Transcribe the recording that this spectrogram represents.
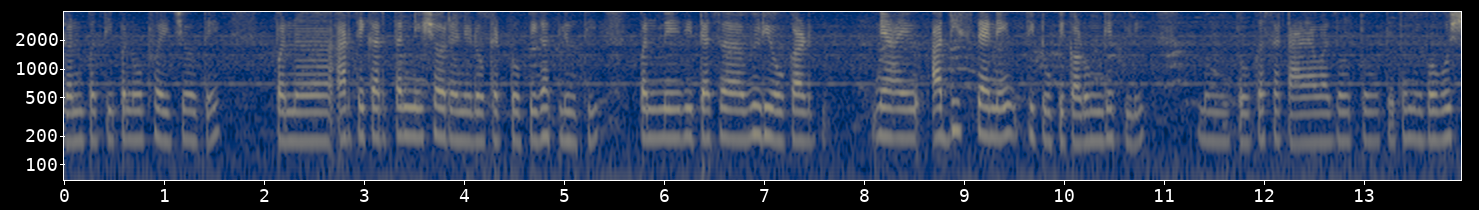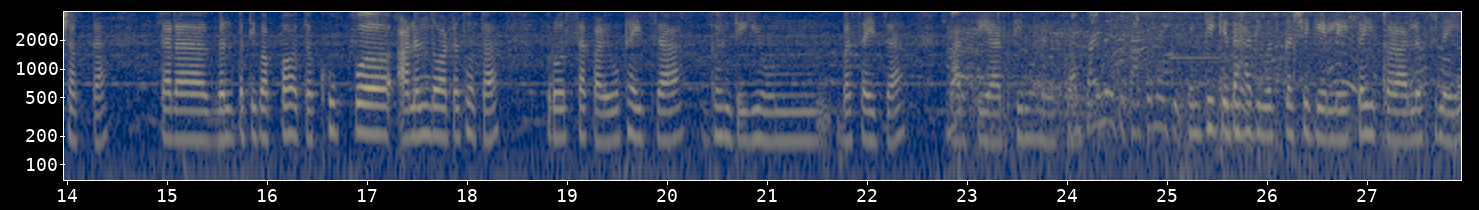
गणपती पण उठवायचे होते. पण आरती करताना शौर्याने डोक्यात टोपी घातली होती. पण मी त्याचा व्हिडिओ काढण्या आधीच त्याने ती टोपी काढून घेतली. मग तो कसा टाळ्या वाजवतो ते तुम्ही बघूच शकता. त्याला गणपती बाप्पा होता खूप आनंद वाटत होता. रोज सकाळी उठायचा घंटी घेऊन बसायचा आरती आरती म्हणायचा. पण ठीक आहे दहा दिवस कसे गेले काही कळालंच नाही.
